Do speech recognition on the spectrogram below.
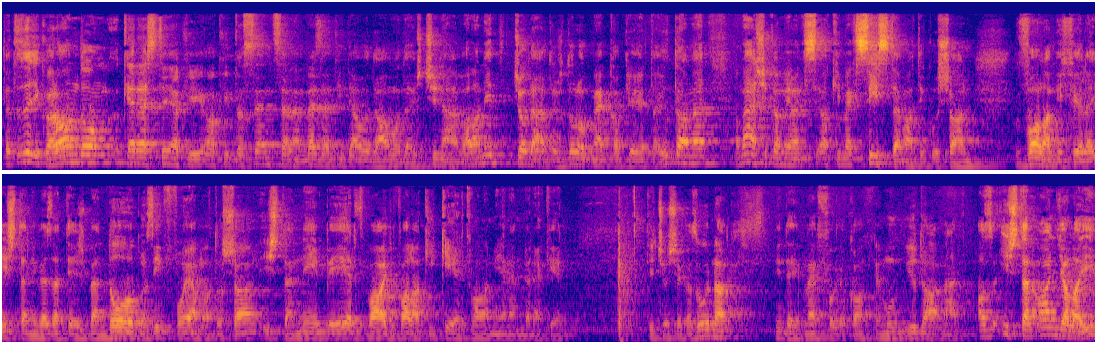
tehát az egyik a random keresztény, aki, akit a Szent Szellem vezet ide-oda, oda és csinál valamit, csodálatos dolog, megkapja érte a jutalmát. A másik, ami aki meg szisztematikusan valamiféle isteni vezetésben dolgozik folyamatosan Isten népéért, vagy valaki kért valamilyen emberekért. Dicsőség az Úrnak, mindegyik meg fogja kapni a jutalmát. Az Isten angyalai,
